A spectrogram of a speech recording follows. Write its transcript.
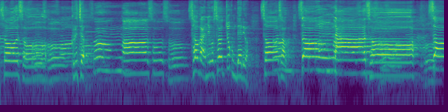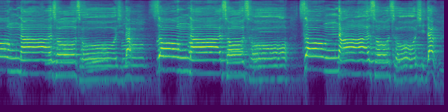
서서. 그렇죠. 성나서서. 서가 아니고 서 조금 내려. 서서. 썩 나서. 썩 나서서 시작. 썩 나서서. 썩 나서서 시작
